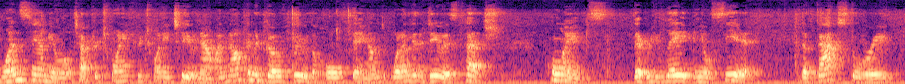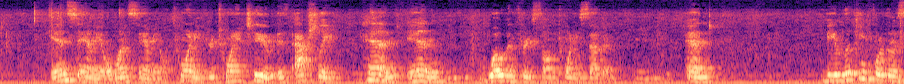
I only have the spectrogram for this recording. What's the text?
1 Samuel chapter 20 through 22. Now, I'm not going to go through the whole thing. I'm, what I'm going to do is touch points that relate, and you'll see it. The backstory in Samuel, 1 Samuel 20 through 22, is actually penned in, woven through Psalm 27. And be looking for those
